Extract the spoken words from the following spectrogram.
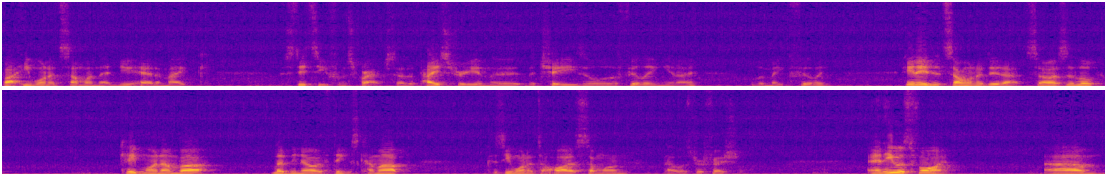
but he wanted someone that knew how to make stitzy from scratch. So the pastry and the, the cheese or the filling, you know, or the meat filling. He needed someone to do that. So I said, look, keep my number. Let me know if things come up. Because he wanted to hire someone that was professional. And he was fine. Um,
